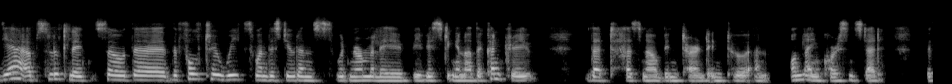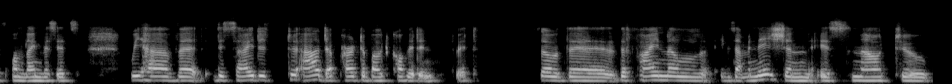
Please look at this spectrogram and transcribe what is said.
Yeah, absolutely. So the the full two weeks when the students would normally be visiting another country, that has now been turned into an online course instead with online visits. We have uh, decided to add a part about COVID into it. So the, the final examination is now to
